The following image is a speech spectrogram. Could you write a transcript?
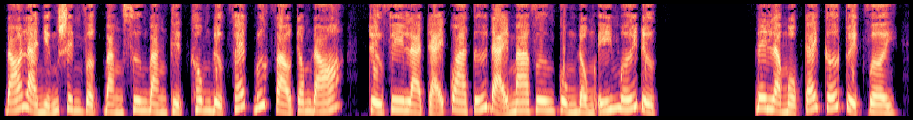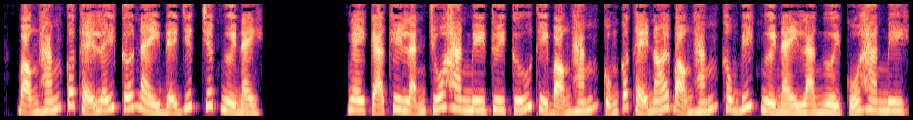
đó là những sinh vật bằng xương bằng thịt không được phép bước vào trong đó, trừ phi là trải qua tứ đại ma vương cùng đồng ý mới được. Đây là một cái cớ tuyệt vời bọn hắn có thể lấy cớ này để giết chết người này. Ngay cả khi lãnh chúa hanmi truy cứu thì bọn hắn cũng có thể nói bọn hắn không biết người này là người của hanmi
